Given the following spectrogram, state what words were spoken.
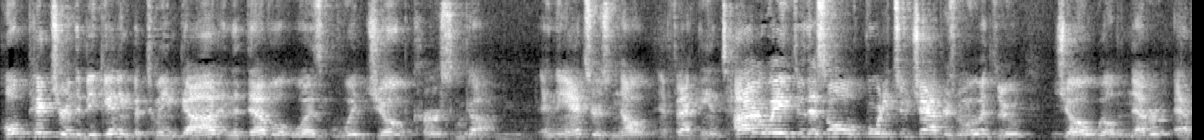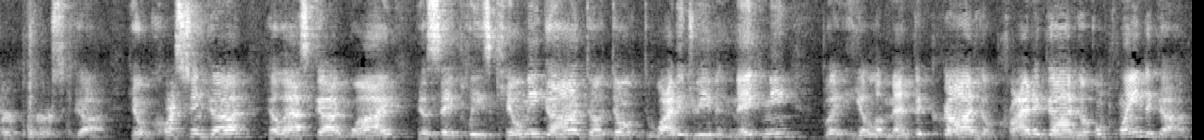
whole picture in the beginning between God and the devil was would Job curse God? And the answer is no. In fact, the entire way through this whole 42 chapters we're moving through, Job will never ever curse God. He'll question God. He'll ask God why. He'll say, "Please kill me, God. Don't, don't. Why did you even make me?" But he'll lament to God. He'll cry to God. He'll complain to God.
